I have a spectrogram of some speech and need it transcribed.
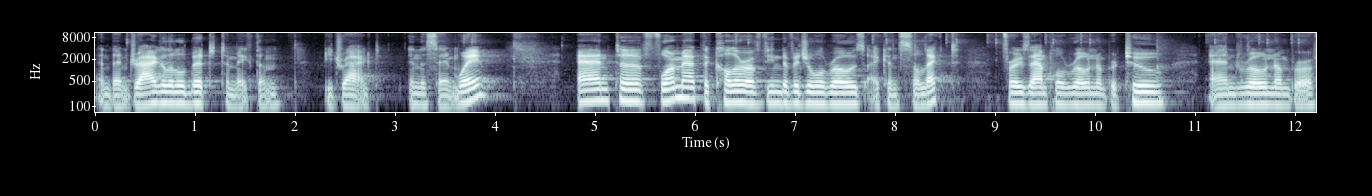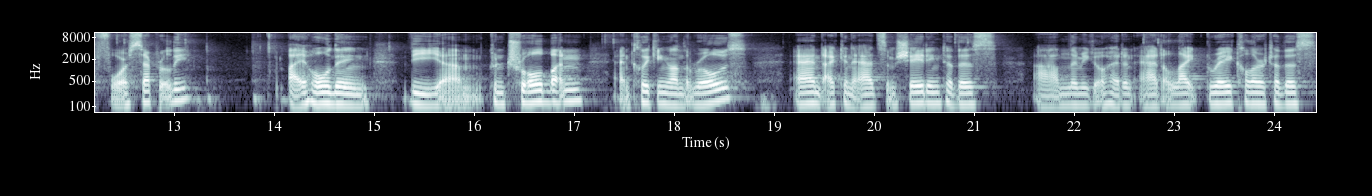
and then drag a little bit to make them be dragged in the same way. And to format the color of the individual rows, I can select, for example, row number two and row number four separately by holding the um, control button and clicking on the rows. And I can add some shading to this. Um, let me go ahead and add a light gray color to this.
